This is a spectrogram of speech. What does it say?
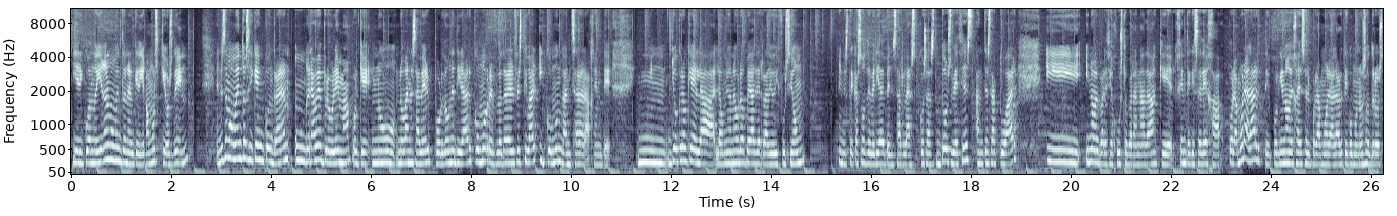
Y cuando llegue el momento en el que digamos que os den, en ese momento sí que encontrarán un grave problema porque no, van a saber por dónde tirar, cómo reflotar el festival y cómo enganchar a la gente. Mm, yo creo que la, la Unión Europea de Radiodifusión en este caso debería de pensar las cosas dos veces antes de actuar y, no me parece justo para nada que gente que se deja por amor al arte, porque no deja de ser por amor al arte como nosotros,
